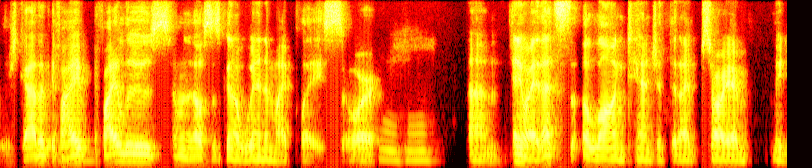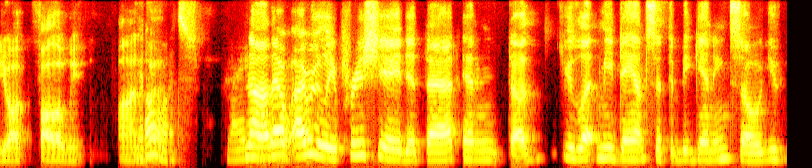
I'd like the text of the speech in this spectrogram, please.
There's got to if I if I lose, someone else is going to win in my place. Or Mhm. um, anyway, that's a long tangent that I'm sorry I made you all follow me on. No, but it's right. No, that. I really appreciated that. And uh, you let me dance at the beginning, so you,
